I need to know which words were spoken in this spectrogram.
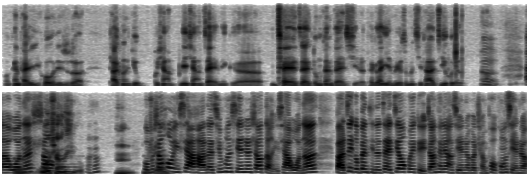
我看他以后就是说，他可能就不想，别想再那个，再再东山再起了，他可能也没有什么其他机会了。嗯，呃，我呢，我想的有，嗯，我们稍后一下哈，那秦鹏先生稍等一下，我呢把这个问题呢再交回给张天亮先生和陈破空先生。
